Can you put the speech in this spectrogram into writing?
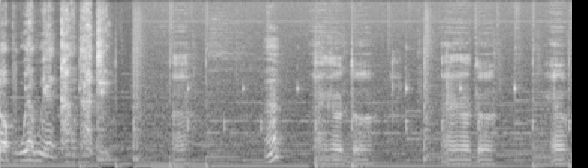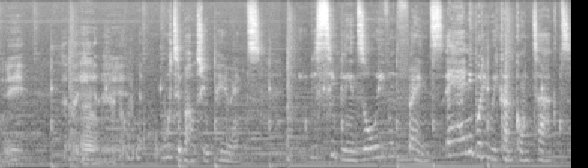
end up where we encountered you? Huh? Huh? I don't know. I don't know. Help me. Help me. What about your parents? Your siblings or even friends? Eh, Anybody we can contact?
